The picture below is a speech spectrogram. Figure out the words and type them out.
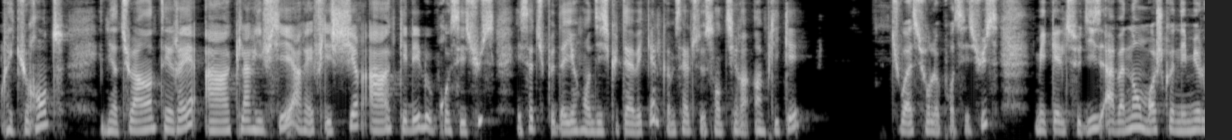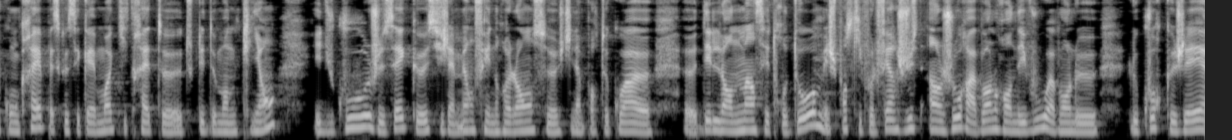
récurrentes, eh bien, tu as intérêt à clarifier, à réfléchir à quel est le processus. Et ça, tu peux d'ailleurs en discuter avec elle, comme ça, elle se sentira impliquée tu vois, sur le processus, mais qu'elles se disent ah bah non, moi je connais mieux le concret parce que c'est quand même moi qui traite euh, toutes les demandes clients. Et du coup je sais que si jamais on fait une relance, euh, je dis n'importe quoi, euh, dès le lendemain c'est trop tôt, mais je pense qu'il faut le faire juste un jour avant le rendez-vous, avant le, le cours que j'ai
